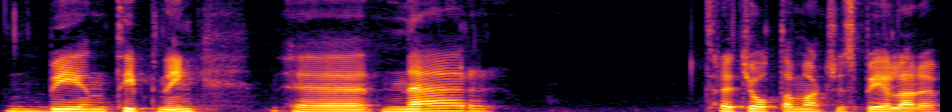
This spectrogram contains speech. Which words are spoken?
be en tippning. Eh, när 38 matcher spelade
